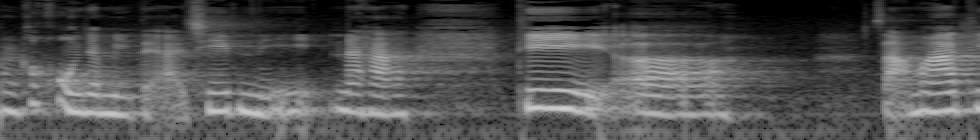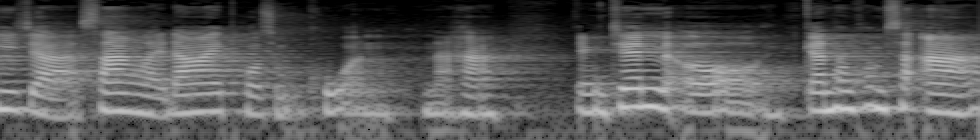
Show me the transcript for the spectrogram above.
มันก็คงจะมีแต่อาชีพนี้นะคะที่สามารถที่จะสร้างรายได้พอสมควรนะคะอย่างเช่นการทำความสะอาด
